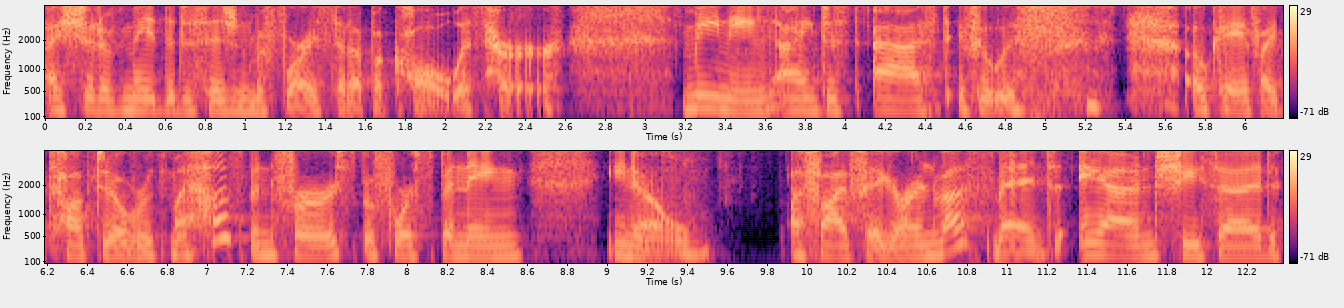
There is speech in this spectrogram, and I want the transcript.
I should have made the decision before I set up a call with her. Meaning I just asked if it was okay if I talked it over with my husband first before spending, you know, a five figure investment. And she said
